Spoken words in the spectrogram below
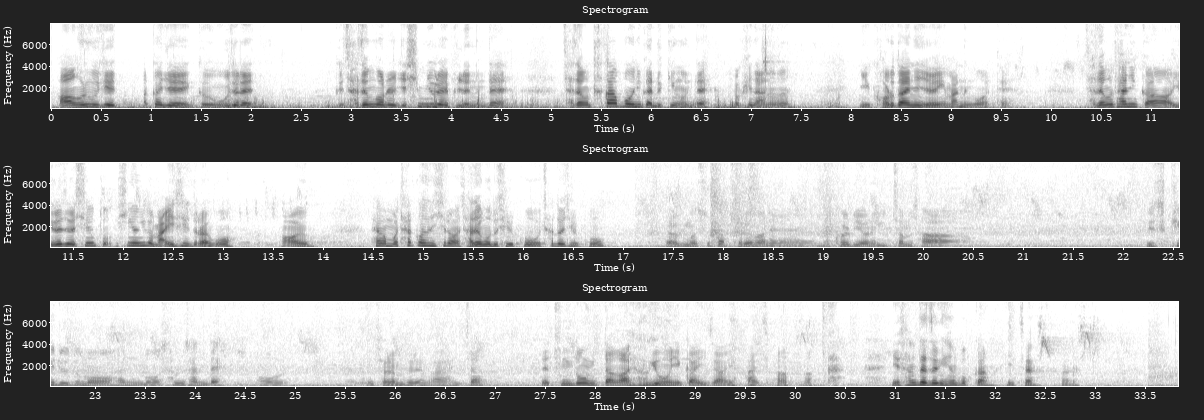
아 그리고 이제 아까 이제 그 오전에 그 자전거를 이제 16회 빌렸는데 자전거 타다 보니까 느낀 건데 역시 나는 이 걸어 다니는 여행이 맞는 것 같아. 자전거 타니까 이래저래 신경 또, 신경이 좀 많이 쓰이더라고. 아유, 하여간 뭐 탈 것은 싫어. 자전거도 싫고 차도 싫고. 여기 뭐 술값 저렴하네. 로컬 비어는 2.4. 위스키류도 뭐 한뭐 3, 4인데. 어, 저렴 저렴. 아 진짜. 내 중동 있다가 여기 오니까 이제 야, 참. 이 상대적인 행복감 진짜. 아.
